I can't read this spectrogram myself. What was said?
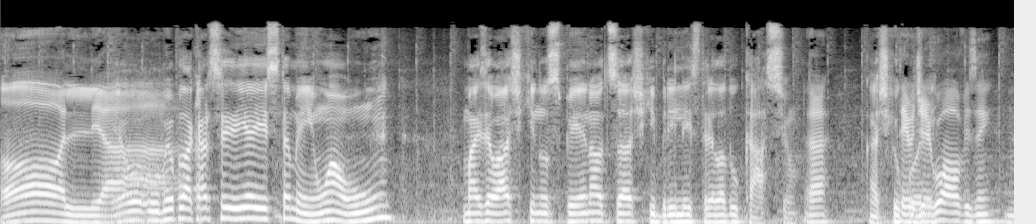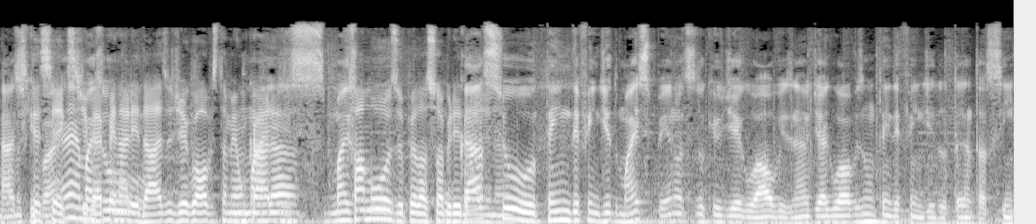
Olha. Eu- o meu placar seria esse também, 1 a 1 Mas eu acho que nos pênaltis, acho que brilha a estrela do Cássio. É. Acho que Tem o Corinthians- Diego Alves, hein? Não Acho que esquecer que, vai- é, se mas tiver o- penalidades, o Diego Alves também é um Mas- cara mas o- famoso pela sua O habilidade, né? Cássio tem defendido mais pênaltis do que o Diego Alves, né? O Diego Alves não tem defendido tanto assim.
